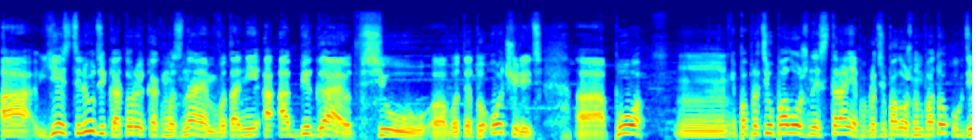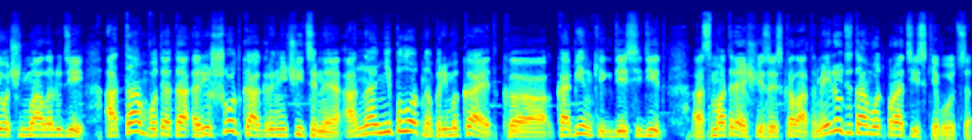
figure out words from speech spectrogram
а есть люди, которые, как мы знаем, вот они а, оббегают всю а, вот эту очередь а, по по противоположной стороне, по противоположному потоку, где очень мало людей. А там вот эта решетка ограничительная, она неплотно примыкает к кабинке, где сидит а, смотрящий за эскалаторами. И люди там вот протискиваются.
